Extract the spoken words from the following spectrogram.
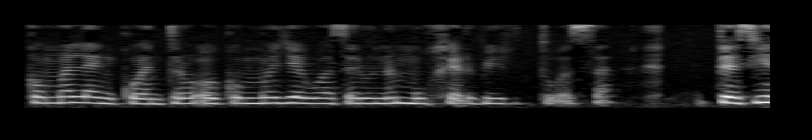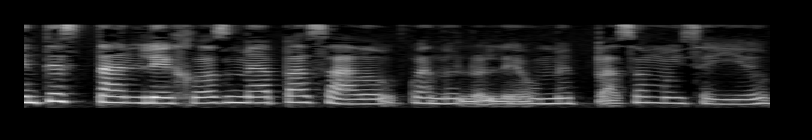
cómo la encuentro o cómo llego a ser una mujer virtuosa. Te sientes tan lejos, me ha pasado cuando lo leo, me pasa muy seguido.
